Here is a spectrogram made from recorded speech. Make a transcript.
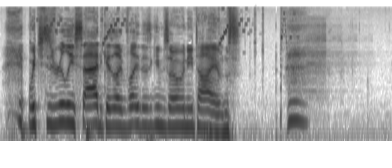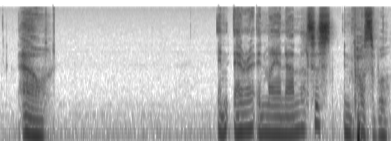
Which is really sad because I've played this game so many times. How? An error in my analysis? Impossible.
